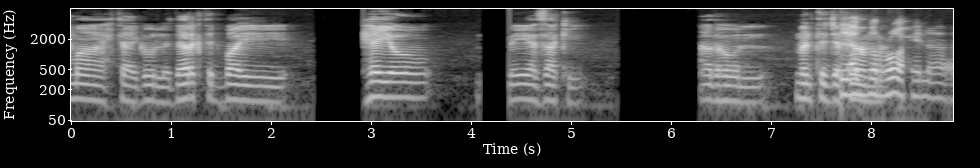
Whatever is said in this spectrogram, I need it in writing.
ما يحتاج أقول directed by Hayao Miyazaki هذا هو المنتج الأب افلام الروحي ل...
